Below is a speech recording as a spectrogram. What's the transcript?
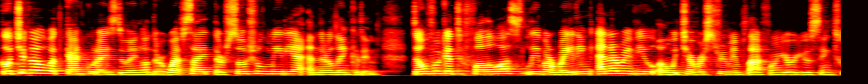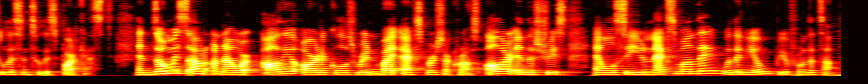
go check out what Canncura is doing on their website, their social media, and their LinkedIn. Don't forget to follow us, leave a rating and a review on whichever streaming platform you're using to listen to this podcast. And don't miss out on our audio articles written by experts across all our industries. And we'll see you next Monday with a new View from the Top.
